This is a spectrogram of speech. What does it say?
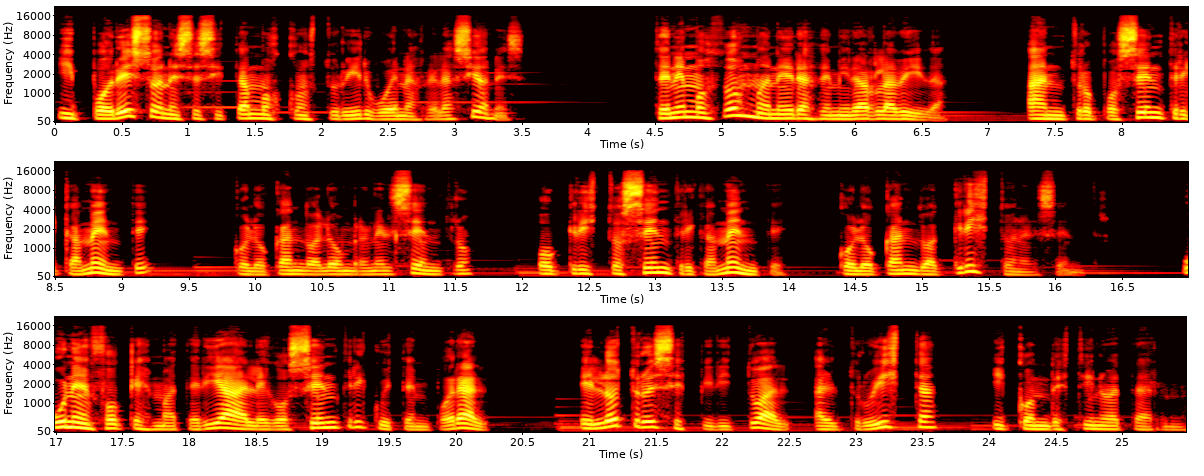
y por eso necesitamos construir buenas relaciones. Tenemos dos maneras de mirar la vida, antropocéntricamente, colocando al hombre en el centro, o cristocéntricamente, colocando a Cristo en el centro. Un enfoque es material, egocéntrico y temporal. El otro es espiritual, altruista y con destino eterno.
